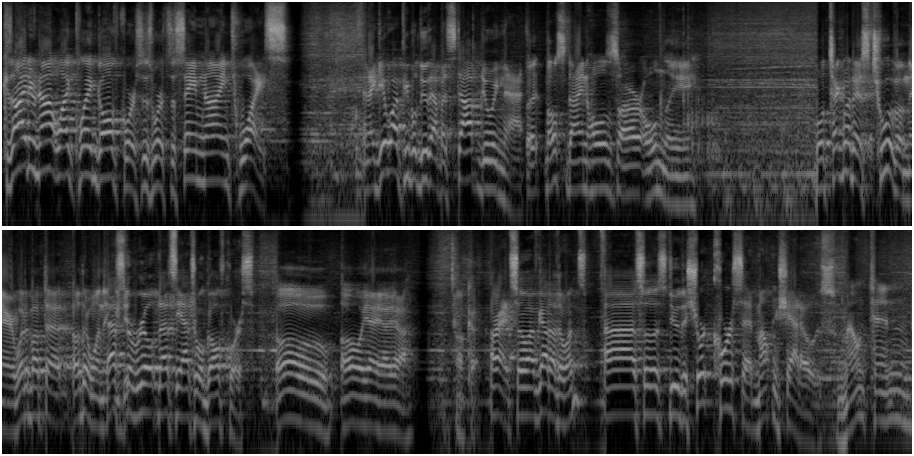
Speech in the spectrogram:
Because I do not like playing golf courses where it's the same nine twice. And I get why people do that, but stop doing that. But most nine holes are only. Well, TekBud has two of them there. What about that other one that that's the real. That's the actual golf course. Oh, oh yeah, yeah, yeah. Okay. All right, so I've got other ones. Uh, so let's do the short course at Mountain Shadows. Mountain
